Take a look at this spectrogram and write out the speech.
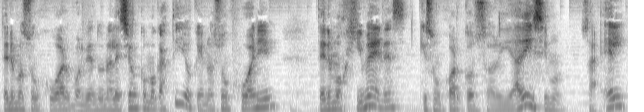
Tenemos un jugador volviendo a una lesión como Castillo, que no es un juvenil, tenemos Jiménez, que es un jugador consolidadísimo. O sea, él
